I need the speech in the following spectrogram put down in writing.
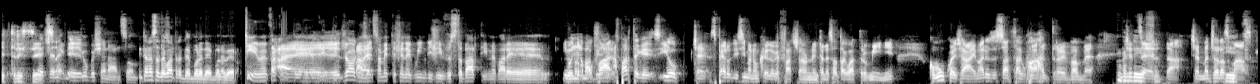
E ce tristezza. n'è, E- GameCube ce n'ha, insomma. Nintendo 64 è debole, debole, vero? Sì, ma francamente Eh, 20 giochi vabbè. senza mettercene 15 first party mi pare vogliamo fare a parte che io cioè, spero di sì ma non credo che facciano un Nintendo 64 mini comunque c'hai Mario 64 e vabbè c'è Bellissimo. Zelda c'è Majora's Sì, Mask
